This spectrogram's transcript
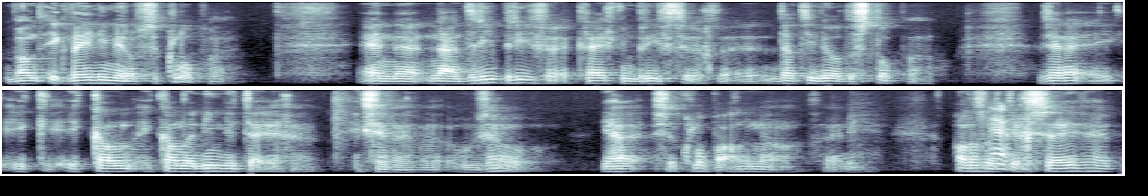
Want ik weet niet meer of ze kloppen. En eh, na drie brieven kreeg ik een brief terug eh, dat hij wilde stoppen. Zei, "Nee, ik, ik, ik, kan, ik kan er niet meer tegen. Ik zeg, "Eh, hoezo? Ja, ze kloppen allemaal, zei hij. Alles wat je geschreven hebt,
